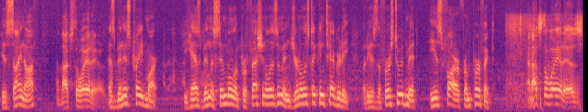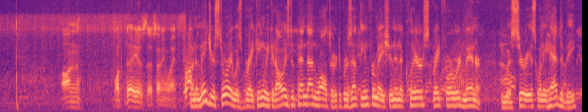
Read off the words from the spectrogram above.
His sign-off, And that's the way it is. has been his trademark. He has been the symbol of professionalism and journalistic integrity, but he is the first to admit he is far from perfect. And that's the way it is on, what day is this anyway? When a major story was breaking, we could always depend on Walter to present the information in a clear, straightforward manner. He was serious when he had to be,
